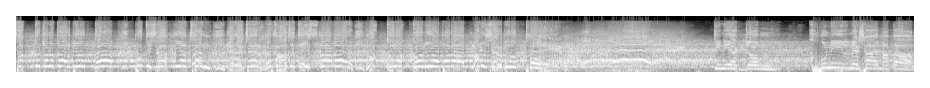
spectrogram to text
ছাত্র জনতার বিরুদ্ধে প্রতিশোধ নিয়েছেন এদেশের হেফাজতে ইসলামের লক্ষ লক্ষ নিরপরাধ মানুষের বিরুদ্ধে। তিনি একজন খুনির নেশায় মাতাল।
